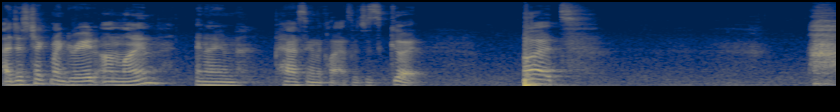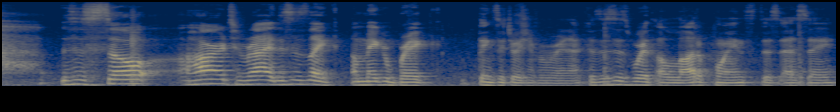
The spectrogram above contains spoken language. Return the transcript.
I just checked my grade online, and I'm passing the class, which is good. But this is so hard to write. This is like a make or break thing situation for me right now because this is worth a lot of points, this essay,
